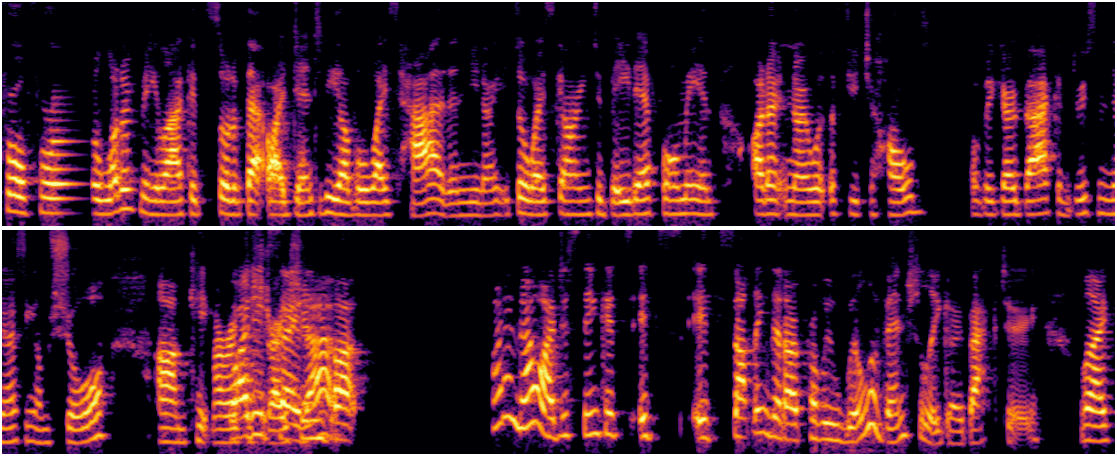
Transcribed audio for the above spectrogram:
for for a lot of me, like it's sort of that identity I've always had, and you know, it's always going to be there for me. And I don't know what the future holds. Probably go back and do some nursing, I'm sure. Um, keep my registration, Why registration, but I don't know. I just think it's it's it's something that I probably will eventually go back to. Like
